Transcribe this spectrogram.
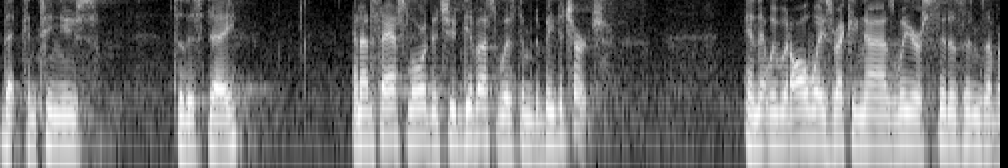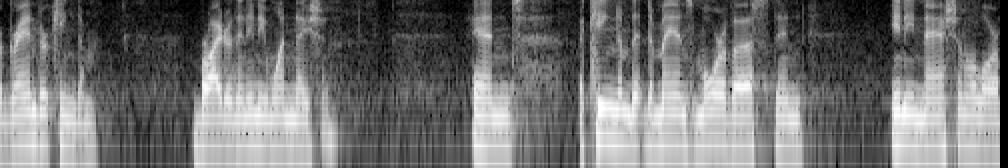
that continues to this day. And I just ask, Lord, that you'd give us wisdom to be the church and that we would always recognize we are citizens of a grander kingdom, brighter than any one nation, and a kingdom that demands more of us than any national or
